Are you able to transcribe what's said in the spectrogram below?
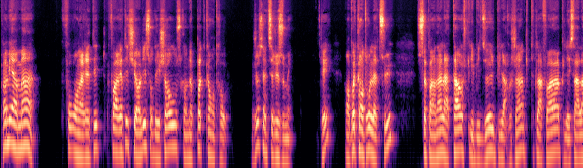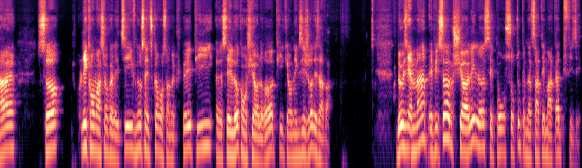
Premièrement, faut, arrêter, faut arrêter de chialer sur des choses qu'on n'a pas de contrôle. Juste un petit résumé. On n'a pas de contrôle là-dessus. Cependant, la tâche, puis les bidules, puis l'argent, puis toute l'affaire, puis les salaires, ça, les conventions collectives, nos syndicats vont s'en occuper, puis euh, c'est là qu'on chialera, puis qu'on exigera des affaires. Deuxièmement, et puis ça, chialer, là, c'est pour, surtout pour notre santé mentale puis physique.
